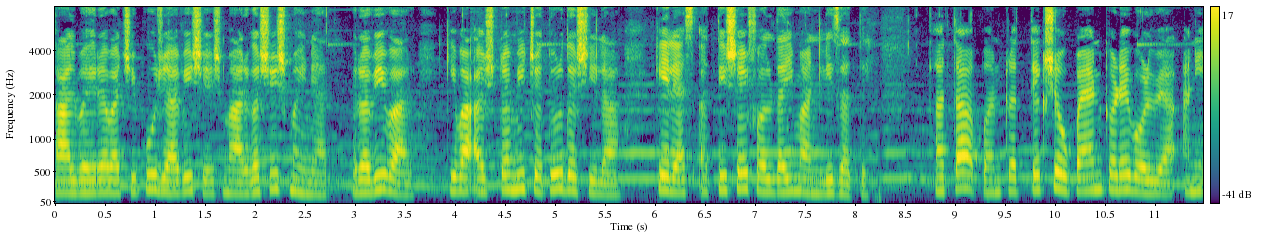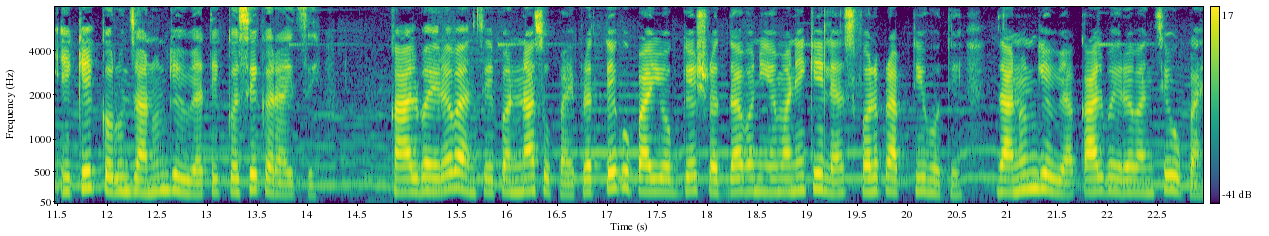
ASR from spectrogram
कालभैरवाची पूजा विशेष मार्गशीर्ष महिन्यात रविवार किंवा अष्टमी चतुर्दशीला केल्यास अतिशय फलदायी मानली जाते. आता आपण प्रत्यक्ष उपायांकडे वळूया आणि एक एक करून जाणून घेऊया ते कसे करायचे. कालभैरवांचे पन्नास उपाय. प्रत्येक उपाय योग्य श्रद्धा व नियमाने केल्यास फलप्राप्ती होते. जाणून घेऊया कालभैरवांचे उपाय.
